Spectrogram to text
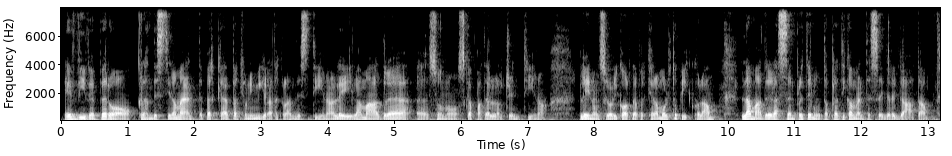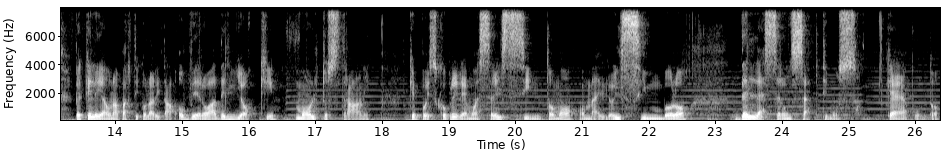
e vive però clandestinamente. Perché? Perché è un'immigrata clandestina. Lei e la madre eh, sono scappate dall'Argentina. Lei non se lo ricorda perché era molto piccola, la madre l'ha sempre tenuta praticamente segregata, perché lei ha una particolarità, ovvero ha degli occhi molto strani, che poi scopriremo essere il sintomo, o meglio, il simbolo dell'essere un Septimus, che è appunto,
